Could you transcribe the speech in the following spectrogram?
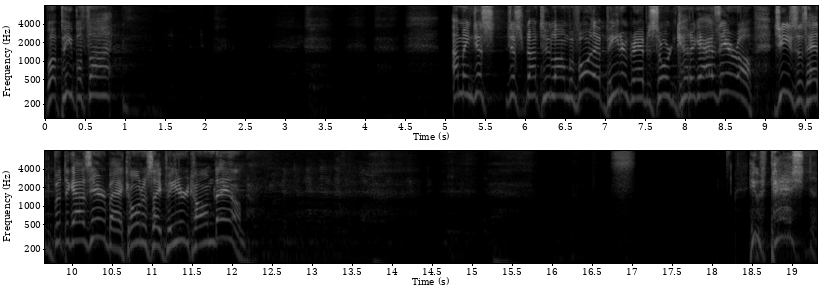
What people thought? I mean, just, just not too long before that, Peter grabbed a sword and cut a guy's ear off. Jesus had to put the guy's ear back on and say, Peter, calm down. He was passionate.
